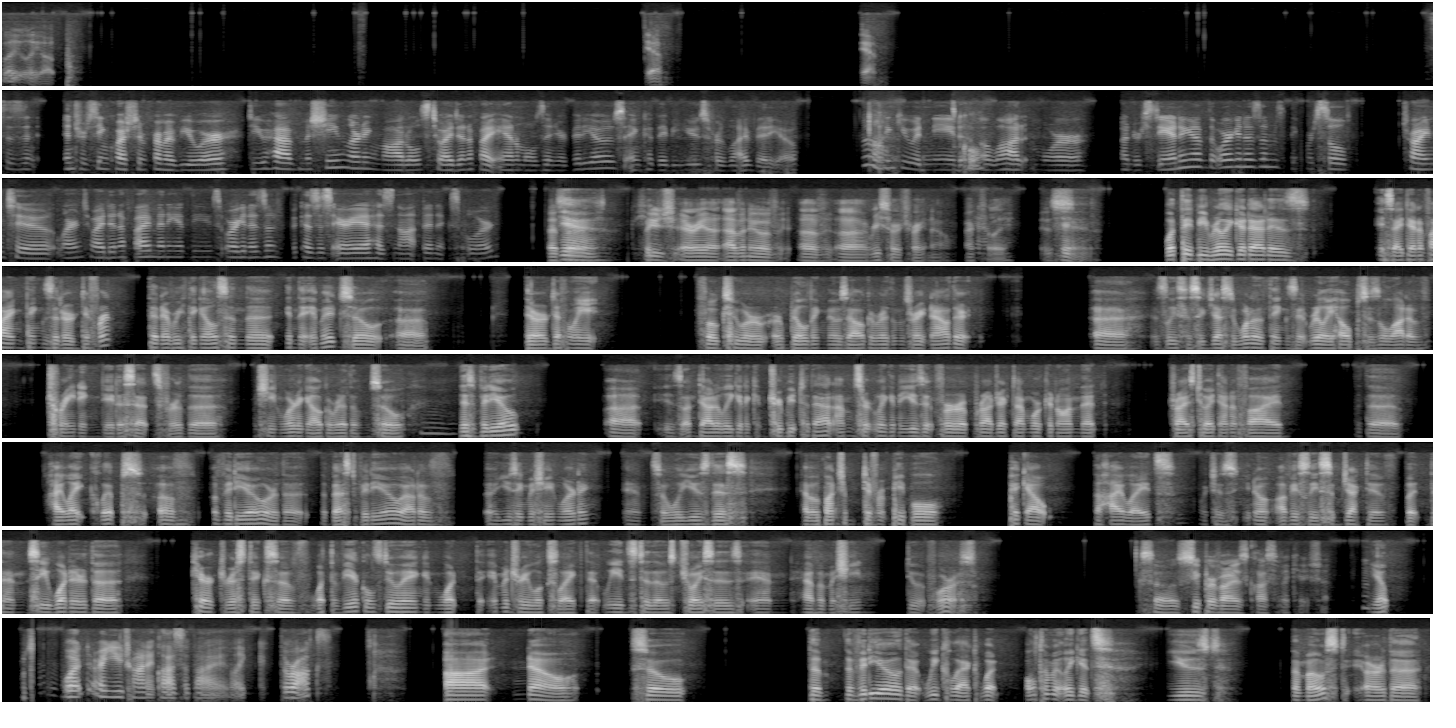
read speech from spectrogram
Slightly up. Yeah. Yeah. This is an interesting question from a viewer. Do you have machine learning models to identify animals in your videos and could they be used for live video? I Oh, think you would need cool. a lot more understanding of the organisms. I think we're still trying to learn to identify many of these organisms because this area has not been explored. That's Yeah. a huge area, avenue of, of uh, research right now, actually. Is Yeah. What they'd be really good at is is identifying things that are different than everything else in the in the image. So uh, there are definitely folks who are, are building those algorithms right now. There, uh, as Lisa suggested, one of the things that really helps is a lot of training data sets for the machine learning algorithm. So this video uh, is undoubtedly going to contribute to that. I'm certainly going to use it for a project I'm working on that tries to identify the highlight clips of a video or the, the best video out of uh, using machine learning. And so we'll use this, have a bunch of different people pick out the highlights, which is, you know, obviously subjective, but then see what are the characteristics of what the vehicle's doing and what the imagery looks like that leads to those choices and have a machine do it for us. so supervised classification. Yep. What are you trying to classify? Like the rocks? Uh, no. So the the video that we collect, what ultimately gets used the most are the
